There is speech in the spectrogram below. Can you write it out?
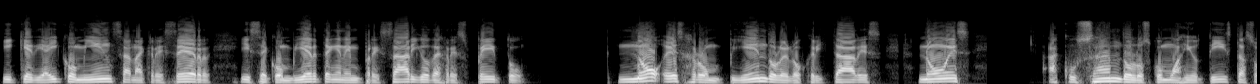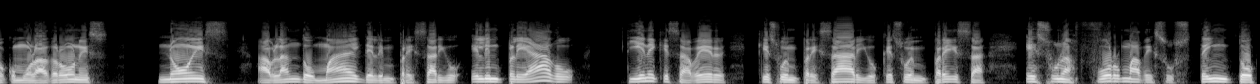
y que de ahí comienzan a crecer y se convierten en empresarios de respeto. No es rompiéndole los cristales, no es acusándolos como agiotistas o como ladrones, no es hablando mal del empresario. El empleado tiene que saber que su empresario, que su empresa es una forma de sustento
